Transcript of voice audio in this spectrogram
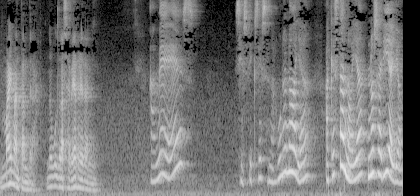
Mai m'entendrà. No voldrà saber res de mi. A més, si es fixés en alguna noia, aquesta noia no seria jo.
